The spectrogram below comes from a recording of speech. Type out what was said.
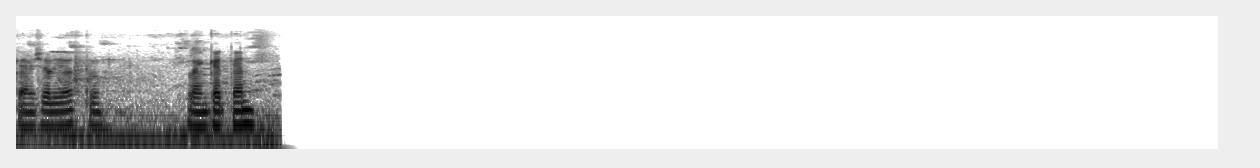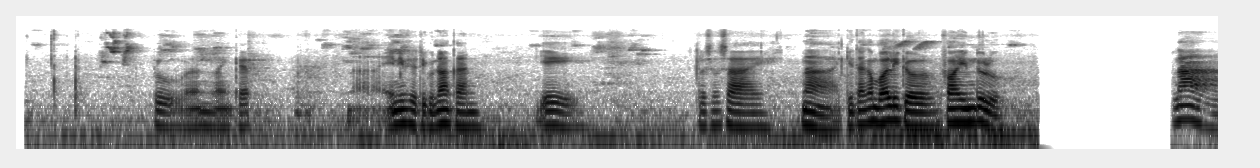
Kalian bisa lihat tuh lengket kan. Tuh kan lengket ini bisa digunakan ye terus selesai nah kita kembali ke Fahim dulu Nah,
